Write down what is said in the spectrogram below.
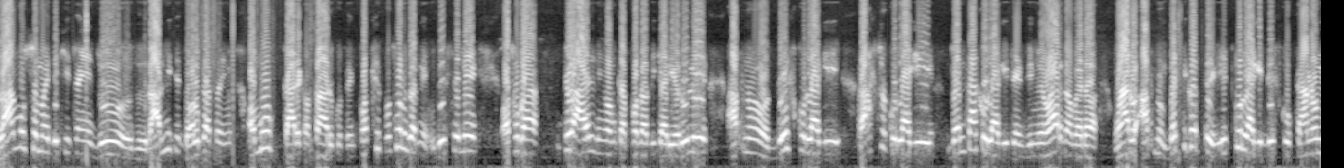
लामो समयदेखि चाहिँ जो राजनीतिक दलका चाहिँ अमुक कार्यकर्ताहरूको चाहिँ पक्ष पोषण गर्ने उद्देश्यले अथवा त्यो आयल निगमका पदाधिकारीहरूले आफ्नो देशको लागि राष्ट्रको लागि जनताको लागि चाहिँ जिम्मेवार नभएर उहाँहरू आफ्नो व्यक्तिगत हितको लागि देशको कानुन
